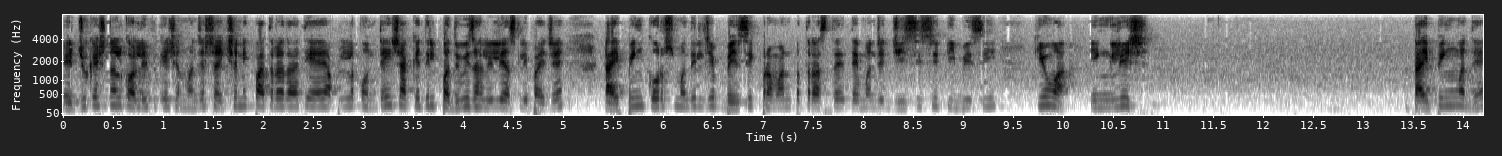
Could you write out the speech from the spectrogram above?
एज्युकेशनल क्वालिफिकेशन म्हणजे शैक्षणिक पात्रता आहे ती आहे आपल्याला कोणत्याही शाखेतील पदवी झालेली असली पाहिजे. टायपिंग कोर्समधील जे बेसिक प्रमाणपत्र असते ते म्हणजे G C C T B C किंवा इंग्लिश टायपिंगमध्ये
